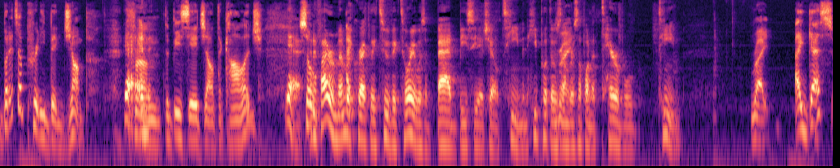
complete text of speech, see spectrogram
but it's a pretty big jump Yeah, from and- the BCHL to college. Yeah, So and if I remember I- correctly, too, Victoria was a bad BCHL team, and he put those Right. numbers up on a terrible team. Right. I guess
